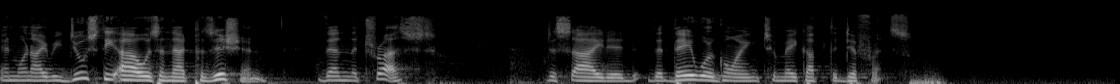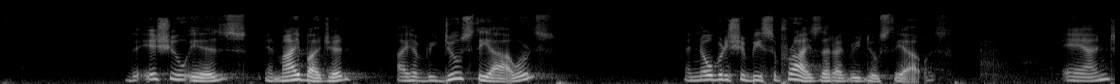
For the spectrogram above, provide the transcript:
And when I reduced the hours in that position, then the trust decided that they were going to make up the difference. The issue is, in my budget, I have reduced the hours, and nobody should be surprised that I've reduced the hours. And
